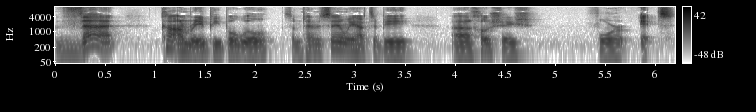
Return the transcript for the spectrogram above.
that Kamri people will sometimes say, and we have to be uh, for it.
